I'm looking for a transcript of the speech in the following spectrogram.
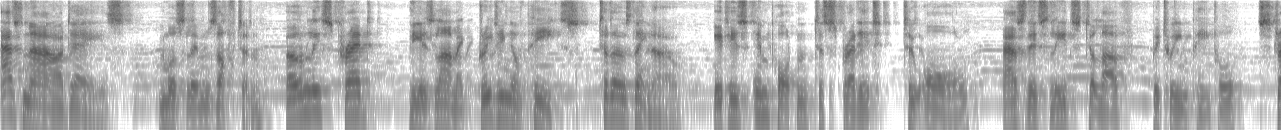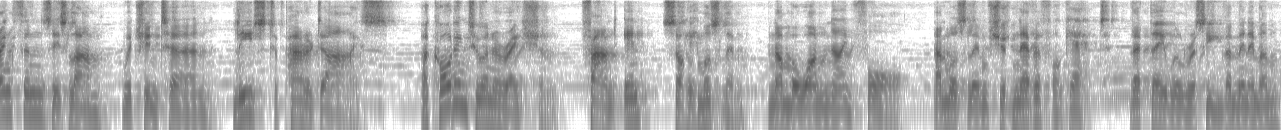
as nowadays, Muslims often only spread the Islamic greeting of peace to those they know. It is important to spread it to all, as this leads to love between people, strengthens Islam, which in turn leads to paradise. According to a narration found in Sahih Muslim, number 194, a Muslim should never forget that they will receive a minimum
